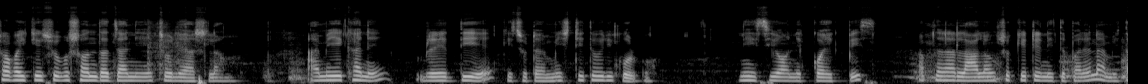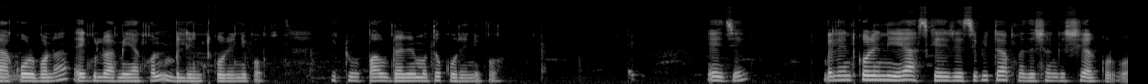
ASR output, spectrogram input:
সবাইকে শুভ সন্ধ্যা জানিয়ে চলে আসলাম। আমি এখানে ব্রেড দিয়ে কিছুটা মিষ্টি তৈরি করব। নিয়েছি অনেক কয়েক পিস আপনারা লাল অংশ কেটে নিতে পারেন, আমি তা করব না। এগুলো আমি এখন ব্লেন্ড করে নিব। একটু পাউডারের মতো করে নিব। এই যে ব্লেন্ড করে নিয়ে আজকে এই রেসিপিটা আপনাদের সঙ্গে শেয়ার করব।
